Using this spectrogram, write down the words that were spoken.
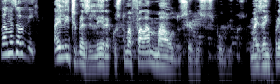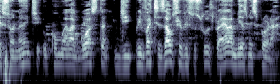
Vamos ouvir. A elite brasileira costuma falar mal dos serviços públicos, mas é impressionante o como ela gosta de privatizar os serviços públicos para ela mesma explorar.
